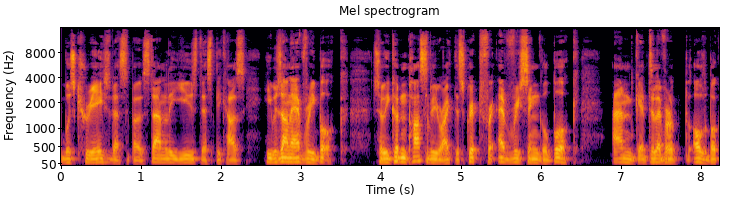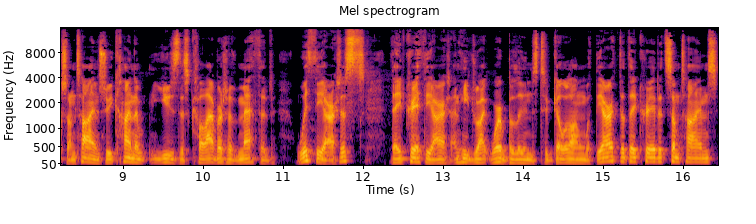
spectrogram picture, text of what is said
was created, I suppose. Stan Lee used this because he was on every book. So he couldn't possibly write the script for every single book and get deliver all the books on time. So he kind of used this collaborative method with the artists. They'd create the art and he'd write word balloons to go along with the art that they created sometimes.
